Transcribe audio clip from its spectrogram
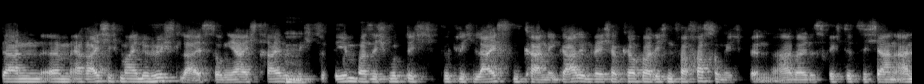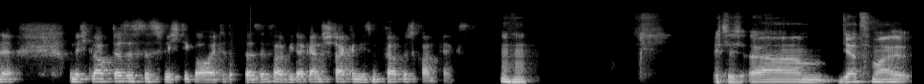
dann ähm, erreiche ich meine Höchstleistung. Ja, ich treibe mhm. mich zu dem, was ich wirklich, wirklich leisten kann, egal in welcher körperlichen Verfassung ich bin, ja, weil das richtet sich ja an alle. Und ich glaube, das ist das Wichtige heute. Da sind wir wieder ganz stark in diesem Purpose-Kontext. Mhm. Richtig. Ähm, jetzt mal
